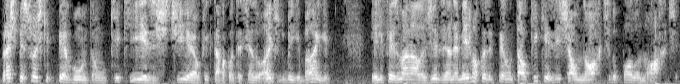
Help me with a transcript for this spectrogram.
para as pessoas que perguntam o que, que existia, o que estava acontecendo antes do Big Bang, ele fez uma analogia dizendo é a mesma coisa que perguntar o que, que existe ao norte do Polo Norte.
